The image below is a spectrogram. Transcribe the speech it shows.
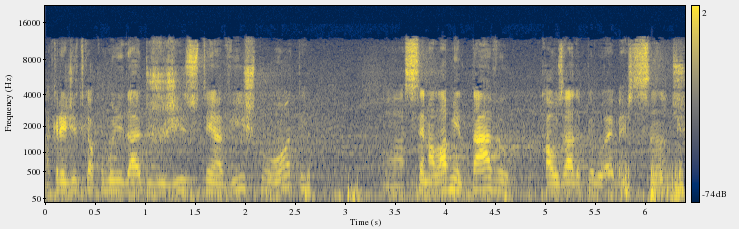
acredito que a comunidade do jiu-jitsu tenha visto ontem a cena lamentável causada pelo Herbert Santos.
